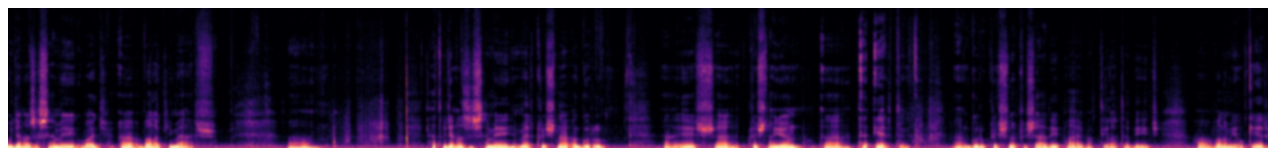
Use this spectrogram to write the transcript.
Ugyanaz a személy, vagy valaki más. Hát ugyanaz a személy, mert Krishna a guru, és Krishna jön értünk. Guru Krishna Prasadi Pai Bhaktilata Bij. Ha valami okér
